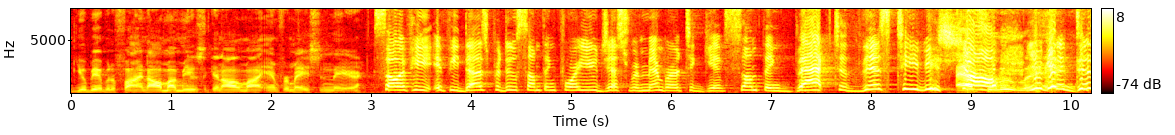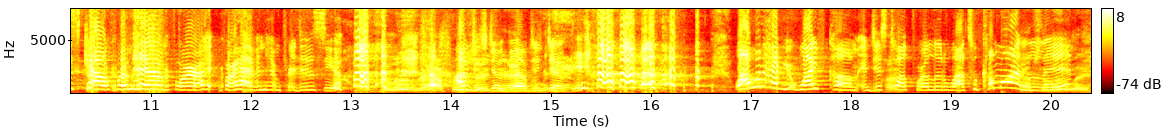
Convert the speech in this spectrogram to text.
You'll be able to find all my music and all my information there. So if he if he does produce something for you, just remember to give something back to this TV show. Absolutely. You get a discount from him for for having him produce you. Absolutely. I appreciate I'm just you joking. I'm just me. joking. well, I want to have your wife come and just talk for a little while too. Come on, Absolutely. Lynn.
